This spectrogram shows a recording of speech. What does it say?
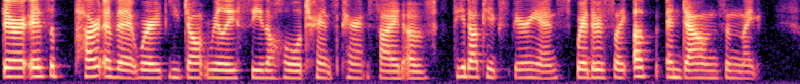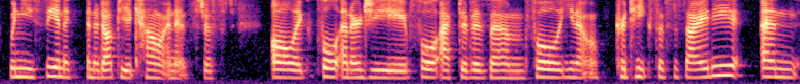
there is a part of it where you don't really see the whole transparent side of the adoptee experience where there's like up and downs and like when you see an, an adoptee account and it's just all like full energy full activism full you know critiques of society and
